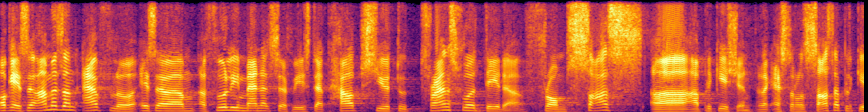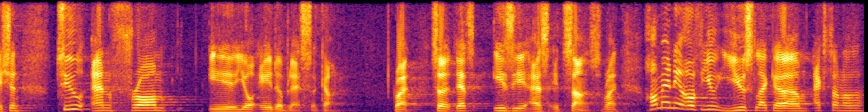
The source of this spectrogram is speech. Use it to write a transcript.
Okay, so Amazon AppFlow is um, a fully managed service that helps you to transfer data from SaaS uh, application, like external SaaS application, to and from your AWS account. Right, so that's easy as it sounds, right? How many of you use like an um, external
